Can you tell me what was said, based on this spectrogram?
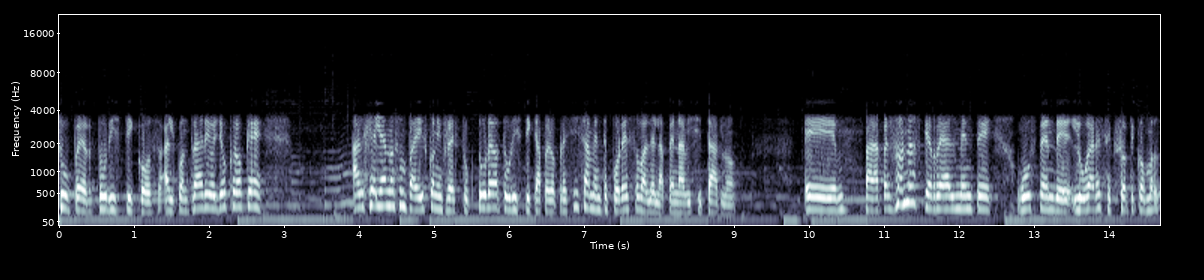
súper turísticos. Al contrario, yo creo que Argelia no es un país con infraestructura turística, pero precisamente por eso vale la pena visitarlo. Eh, para personas que realmente gusten de lugares exóticos,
